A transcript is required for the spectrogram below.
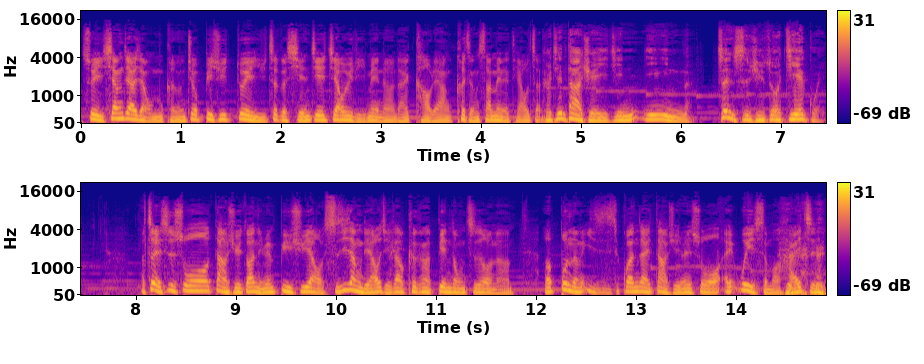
所以相较来讲，我们可能就必须对于这个衔接教育里面呢，来考量课程上面的调整。可见大学已经应用了，正式去做接轨。这也是说，大学端里面必须要实际上了解到课纲的变动之后呢，而不能一直关在大学里面说，哎，为什么孩子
